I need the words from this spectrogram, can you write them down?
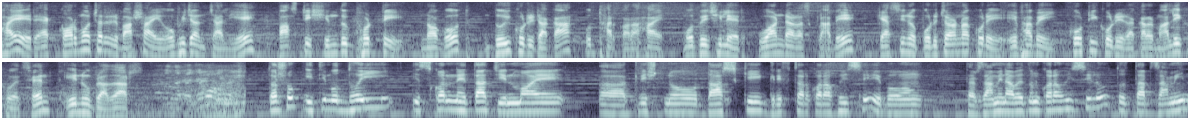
ভাইয়ের এক কর্মচারীর বাসায় অভিযান চালিয়ে পাঁচটি সিন্দুক ভর্তি নগদ দুই কোটি টাকা উদ্ধার করা হয়। মতিঝিলের ওয়ান্ডারাস ক্লাবে ক্যাসিনো পরিচালনা করে এভাবেই কোটি কোটি টাকার মালিক হয়েছেন এনু ব্রাদার্স। দর্শক, ইতিমধ্যেই ইসকন নেতা চিন্ময় কৃষ্ণ দাসকে গ্রেফতার করা হয়েছে এবং তার জামিন আবেদন করা হয়েছিল। তো তার জামিন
